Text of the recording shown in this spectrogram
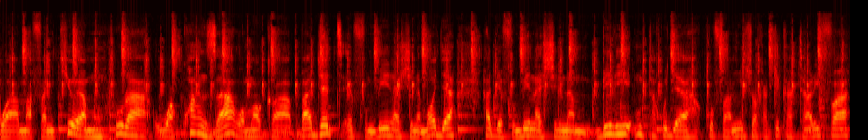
wa mafanikio ya muhula wa kwanza wa mwaka wa budget 2021 hadi 2022 mtakuja kufahamishwa katika taarifa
